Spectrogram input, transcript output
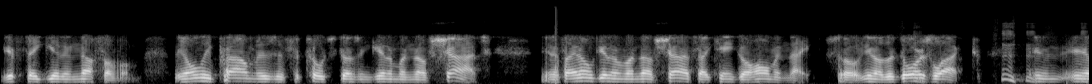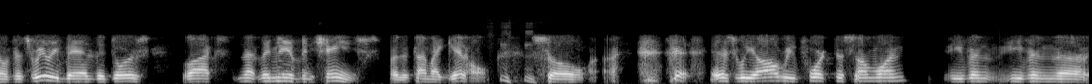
if they get enough of them. The only problem is if the coach doesn't get them enough shots. And if I don't get them enough shots, I can't go home at night. So, you know, the door's locked. and, you know, if it's really bad, the door's locks, They may have been changed by the time I get home. so, as we all report to someone, even even uh,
